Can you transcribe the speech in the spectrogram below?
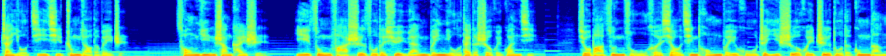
占有极其重要的位置。从殷商开始，以宗法氏族的血缘为纽带的社会关系，就把尊祖和孝亲同维护这一社会制度的功能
